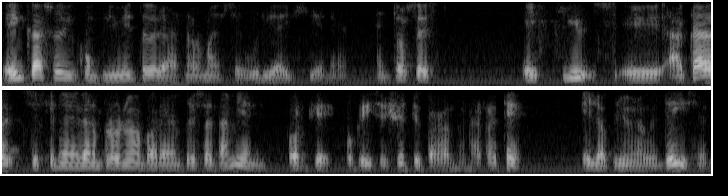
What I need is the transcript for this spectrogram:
en caso de incumplimiento de las normas de seguridad e higiene. Entonces, es, eh, acá se genera gran problema para la empresa también. ¿Por qué? Porque dice, yo estoy pagando un RT. Es lo primero que te dicen.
